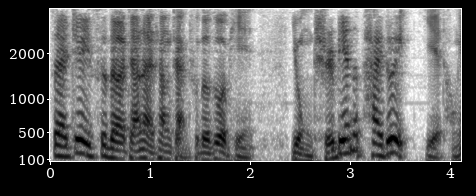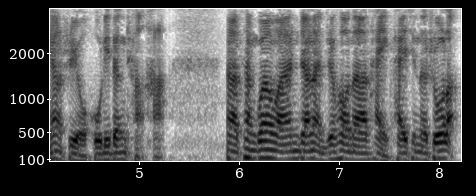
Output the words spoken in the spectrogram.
在这一次的展览上展出的作品《泳池边的派对》也同样是有狐狸登场哈。那参观完展览之后呢，他也开心的说了，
